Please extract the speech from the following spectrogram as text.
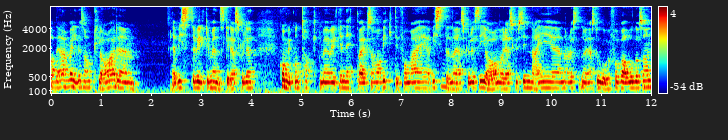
hadde jeg veldig sånn klar eh, Jeg visste hvilke mennesker jeg skulle komme i kontakt med, hvilke nettverk som var viktig for meg. Jeg visste når jeg skulle si ja, når jeg skulle si nei, eh, når, det, når jeg sto overfor valg og sånn.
